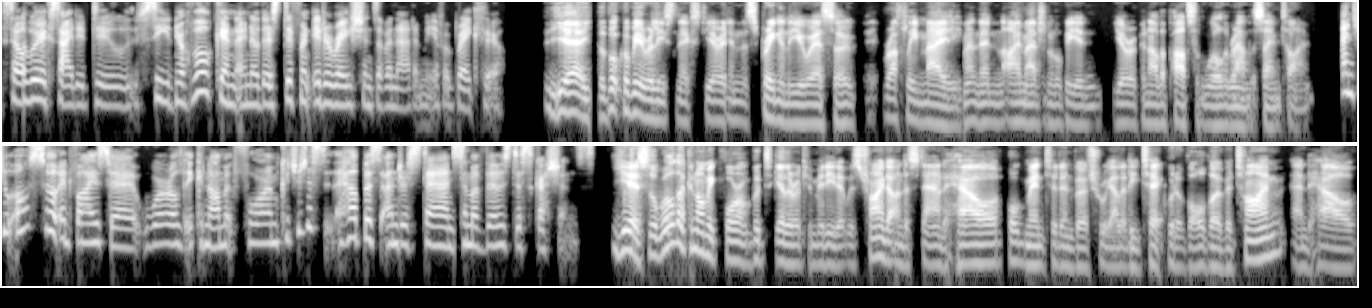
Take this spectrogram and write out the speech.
So we're excited to see your book. And I know there's different iterations of Anatomy of a Breakthrough. Yeah, the book will be released next year in the spring in the US, so roughly May. And then I imagine it'll be in Europe and other parts of the world around the same time. And you also advise the World Economic Forum. Could you just help us understand some of those discussions? Yes, the World Economic Forum put together a committee that was trying to understand how augmented and virtual reality tech would evolve over time and how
